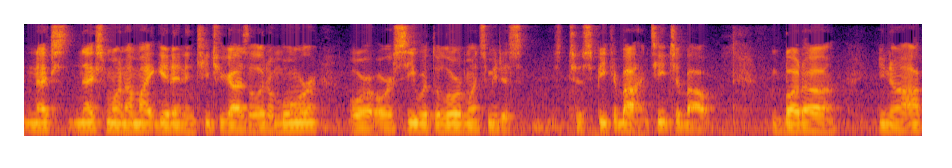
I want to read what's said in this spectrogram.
next next one i might get in and teach you guys a little more or or see what the lord wants me to to speak about and teach about but uh, you know, I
